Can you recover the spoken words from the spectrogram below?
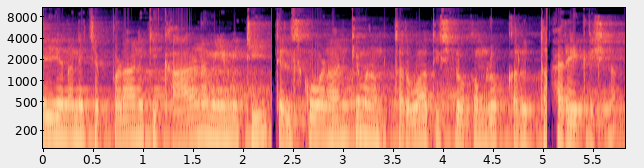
చేయనని చెప్పడానికి కారణం ఏమిటి తెలుసుకోవడానికి మనం తరువాతి శ్లోకంలో కలుద్దాం. హరే కృష్ణ.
